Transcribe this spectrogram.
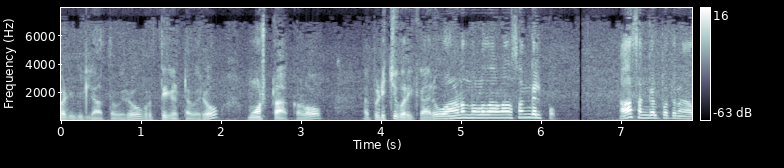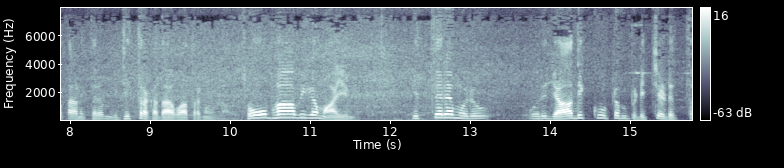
കഴിവില്ലാത്തവരോ വൃത്തികെട്ടവരോ മോഷ്ടാക്കളോ പിടിച്ചുപറിക്കാരോ ആണെന്നുള്ളതാണ് ആ സങ്കല്പം. ആ സങ്കല്പത്തിനകത്താണ് ഇത്തരം വിചിത്ര കഥാപാത്രങ്ങളുണ്ടാവുക. സ്വാഭാവികമായും ഇത്തരമൊരു ഒരു ജാതിക്കൂട്ടം പിടിച്ചെടുത്ത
